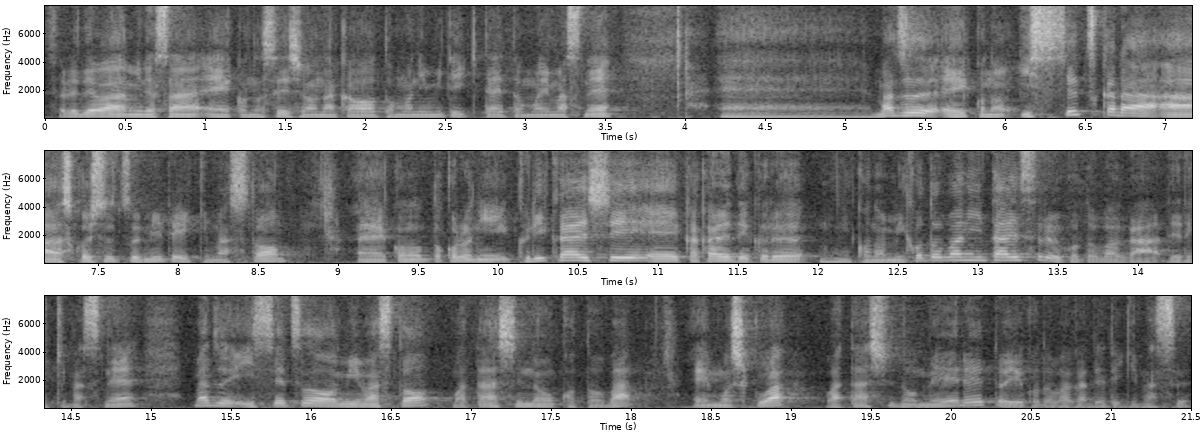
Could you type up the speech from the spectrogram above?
それでは皆さん、えこの聖書の中を共に見ていきたいと思いますね。えー、まず、えこの一節から少しずつ見ていきますと、えこのところに繰り返し、え書かれてくるこの御言葉に対する言葉が出てきますね。まず一節を見ますと「私の言葉」えもしくは「私の命令」という言葉が出てきます。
